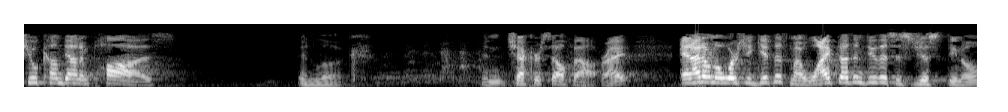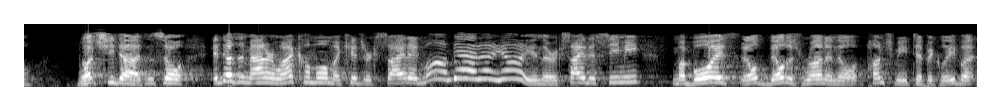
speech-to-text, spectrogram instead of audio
She'll come down and pause and look and check herself out, right? And I don't know where she gets this. My wife doesn't do this. It's just, you know, what she does. And so it doesn't matter. When I come home, my kids are excited. Mom, Dad, uh, yeah, and they're excited to see me. My boys, they'll, they'll just run and they'll punch me typically, but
